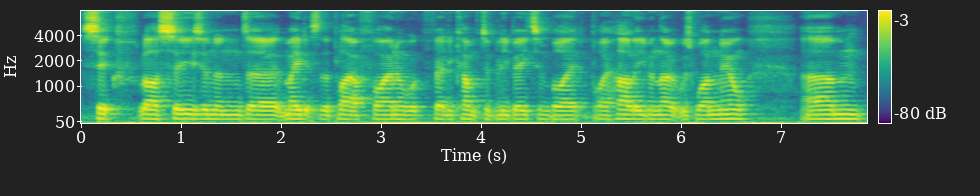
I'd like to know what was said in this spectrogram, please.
sixth last season and uh, made it to the playoff final. Were fairly comfortably beaten by by Hull, even though it was one 0 um,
